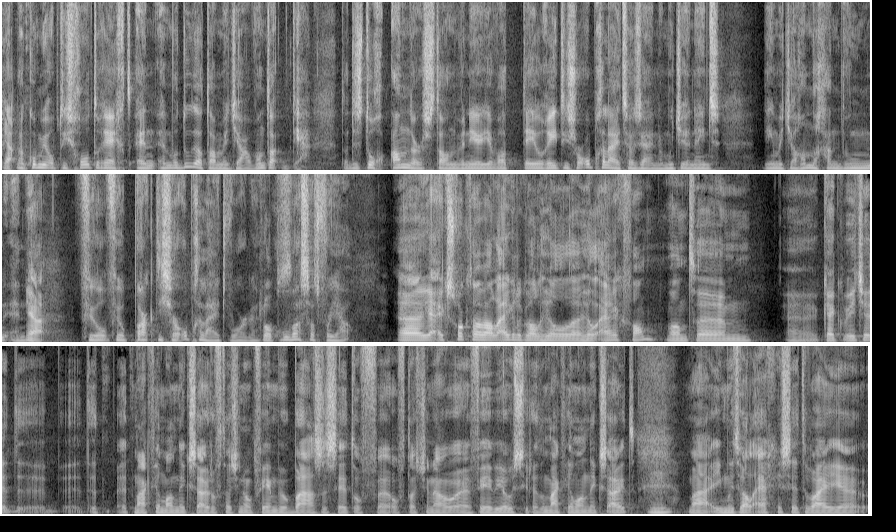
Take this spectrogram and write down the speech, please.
Ja. Dan kom je op die school terecht. En, en wat doet dat dan met jou? Want dat, ja, dat is toch anders dan wanneer je wat theoretischer opgeleid zou zijn. Dan moet je ineens dingen met je handen gaan doen en ja, veel, veel praktischer opgeleid worden. Klopt. Hoe was dat voor jou? Eh, ja, ik schrok daar wel eigenlijk wel heel, eh, heel erg van. Want ehm, eh, kijk, weet je, het, het, het maakt helemaal niks uit of dat je nou op VMBO-basis zit of, of dat je nou VWO studeert. Dat maakt helemaal niks uit. Maar je moet wel ergens zitten waar je,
